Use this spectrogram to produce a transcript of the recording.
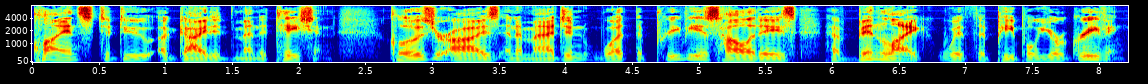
clients to do a guided meditation. close your eyes and imagine what the previous holidays have been like with the people you're grieving.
